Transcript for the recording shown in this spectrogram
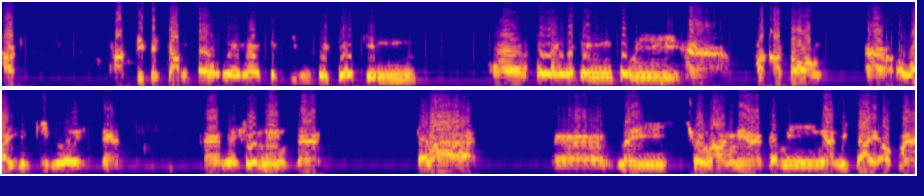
ผักพักที่ไปจำโต๊ะเลยนะจะกินก๋วยเตี๋ยวกิน อ่ออะไรก็จะจะมีอ่าผักข้าวตองเอาไว้ให้กินเลยนะในส่วนหนึ่งนะแต่ว่าในช่วงหลังเนี่ยก็มีงานวิจัยออกมา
